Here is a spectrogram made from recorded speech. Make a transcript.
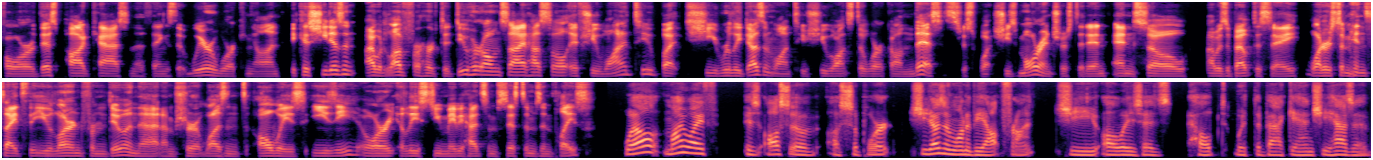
for this podcast and the things that we're working on because she doesn't, I would love for her to do her own side hustle if she wanted to, but she really doesn't want to. She wants to work on this. It's just what she's more interested in. And so I was about to say, what are some insights that you mm-hmm. learned from doing that? I'm sure it wasn't always easy, or at least you maybe had some systems in place. Well, my wife is also a support. She doesn't want to be out front. She always has helped with the back end. She has a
